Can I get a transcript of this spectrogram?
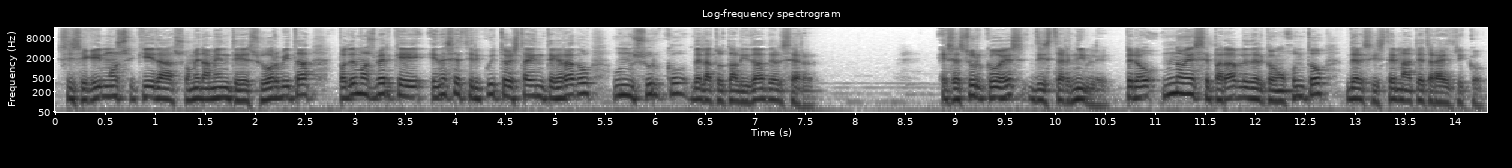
Si seguimos siquiera someramente su órbita, podemos ver que en ese circuito está integrado un surco de la totalidad del ser. Ese surco es discernible, pero no es separable del conjunto del sistema tetraédrico.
